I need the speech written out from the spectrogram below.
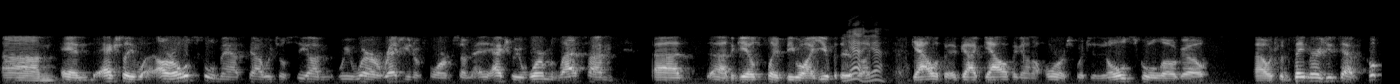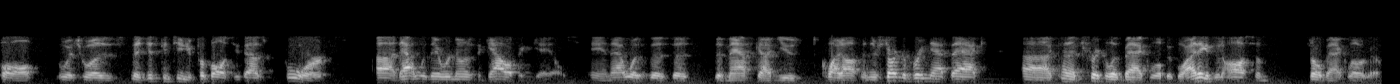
Um, and actually, our old school mascot, which you'll see on, we wear a red uniform. So actually, we wore them last time uh, uh, the Gaels played BYU. But there's Yeah, like yeah. gallop, a guy galloping on a horse, which is an old school logo. Uh, which when St. Mary's used to have football, which was they discontinued football in 2004. Uh, that was they were known as the Galloping Gaels, and that was the the, the mascot used quite often. They're starting to bring that back, uh, kind of trickle it back a little bit more. I think it's an awesome throwback logo.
